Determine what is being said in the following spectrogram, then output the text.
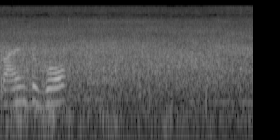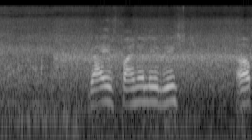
Trying to go. Guys, finally reached up.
